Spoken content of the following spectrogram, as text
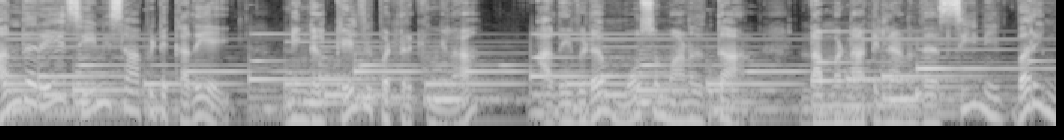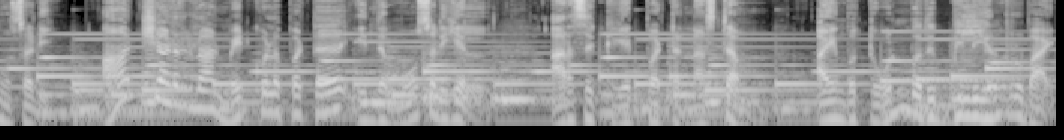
அந்தரே சீனி சாப்பிட்ட கதையை நீங்கள் கேள்விப்பட்டிருக்கீங்களா? அதைவிட மோசமானது தான் நம்ம நாட்டில் நடந்த சீனி வரி மோசடி. ஆட்சியாளர்களால் மேற்கொள்ளப்பட்ட இந்த மோசடியில் அரசுக்கு ஏற்பட்ட நஷ்டம் ஐம்பத்து ஒன்பது பில்லியன் ரூபாய்.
